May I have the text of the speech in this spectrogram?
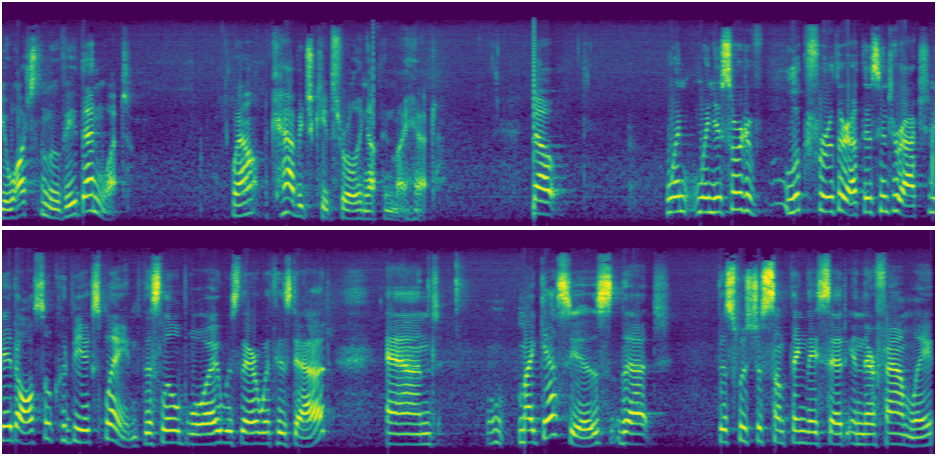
you watch the movie, then what? Well, a cabbage keeps rolling up in my head. Now, when, when you sort of look further at this interaction, it also could be explained. This little boy was there with his dad, and my guess is that this was just something they said in their family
